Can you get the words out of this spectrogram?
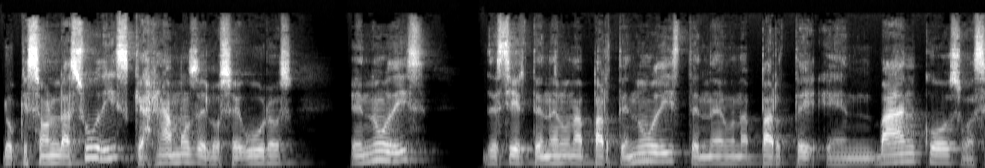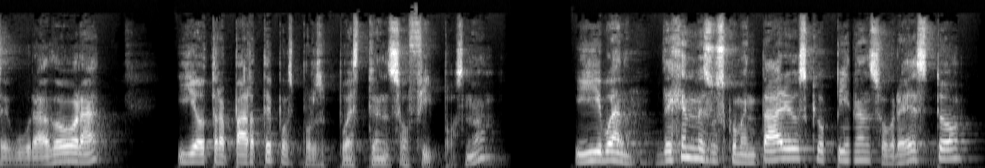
lo que son las UDIs, que hablamos de los seguros en UDIs, es decir, tener una parte en UDIs, tener una parte en bancos o aseguradora y otra parte, pues por supuesto, en Sofipos, ¿no? Y bueno, déjenme sus comentarios, qué opinan sobre esto.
